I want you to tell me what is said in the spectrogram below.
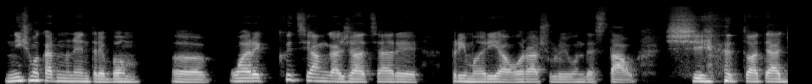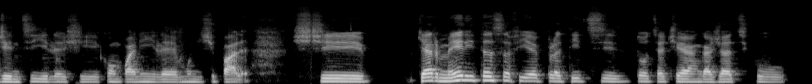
nici măcar nu ne întrebăm uh, oare câți angajați are primăria orașului unde stau și toate agențiile și companiile municipale. Și chiar merită să fie plătiți toți acei angajați cu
